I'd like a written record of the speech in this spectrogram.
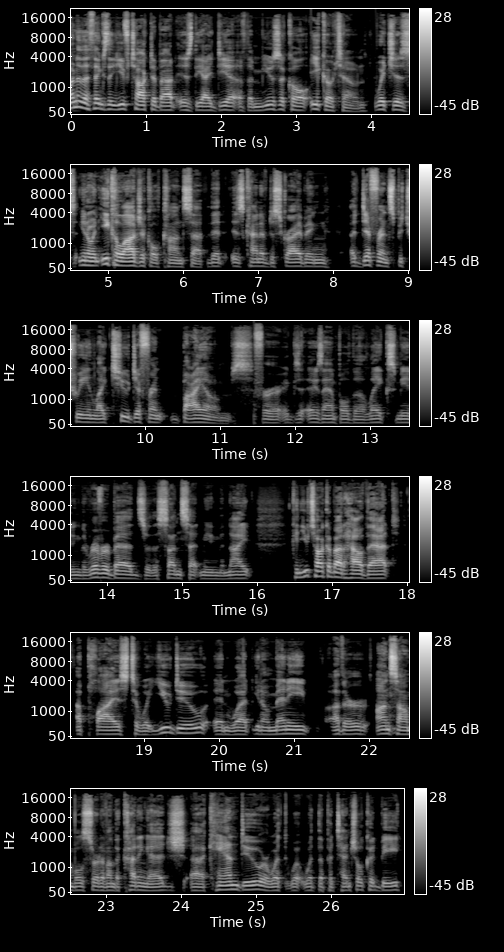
One of the things that you've talked about is the idea of the musical ecotone, which is, you know, an ecological concept that is kind of describing a difference between like two different biomes. For ex- example, the lakes meeting the riverbeds or the sunset meeting the night. Can you talk about how that applies to what you do and what, you know, many other ensembles sort of on the cutting edge uh, can do or what, what what the potential could be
